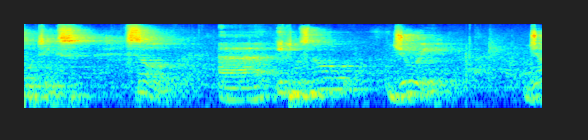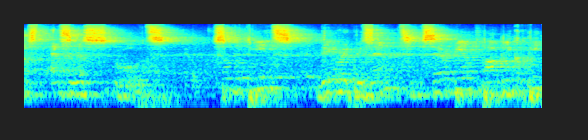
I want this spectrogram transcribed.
votings. So uh, it was no jury, just SMS votes. So that means they represent Serbian public opinion.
